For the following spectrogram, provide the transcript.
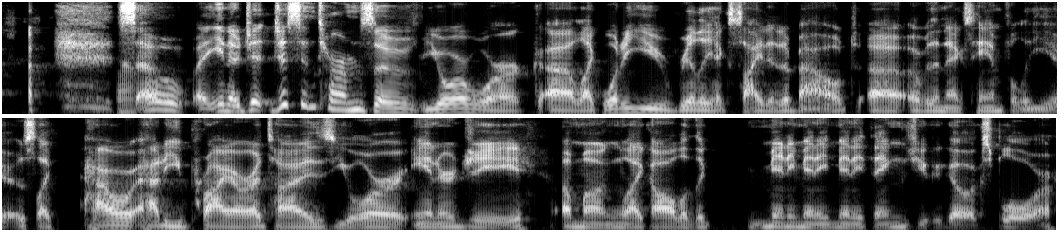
so you know j- just in terms of your work uh, like what are you really excited about uh, over the next handful of years? Like how how do you prioritize your energy among like all of the many many many things you could go explore?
